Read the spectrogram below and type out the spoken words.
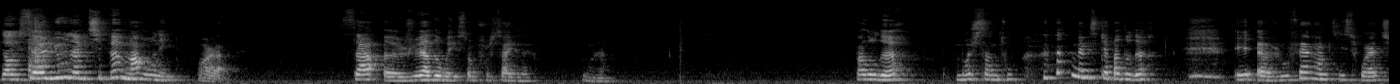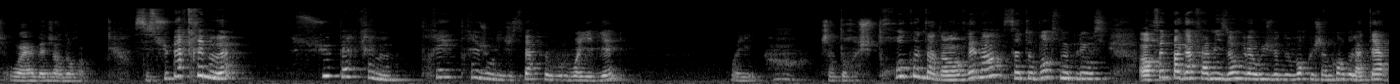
Donc, c'est un nude un petit peu marronné, voilà. Ça, euh, je vais adorer, c'est un full size. Voilà. Pas d'odeur. Moi, je sens tout. Même s'il n'y a pas d'odeur. Et euh, je vais vous faire un petit swatch. Ouais, ben j'adore. C'est super crémeux, hein Super crémeux. Très, très joli. J'espère que vous le voyez bien. Vous voyez oh, J'adore. Je suis trop contente. Alors, vraiment, cette box me plaît aussi. Alors, faites pas gaffe à mes ongles. Là, oui, je viens de voir que j'ai encore de la terre.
